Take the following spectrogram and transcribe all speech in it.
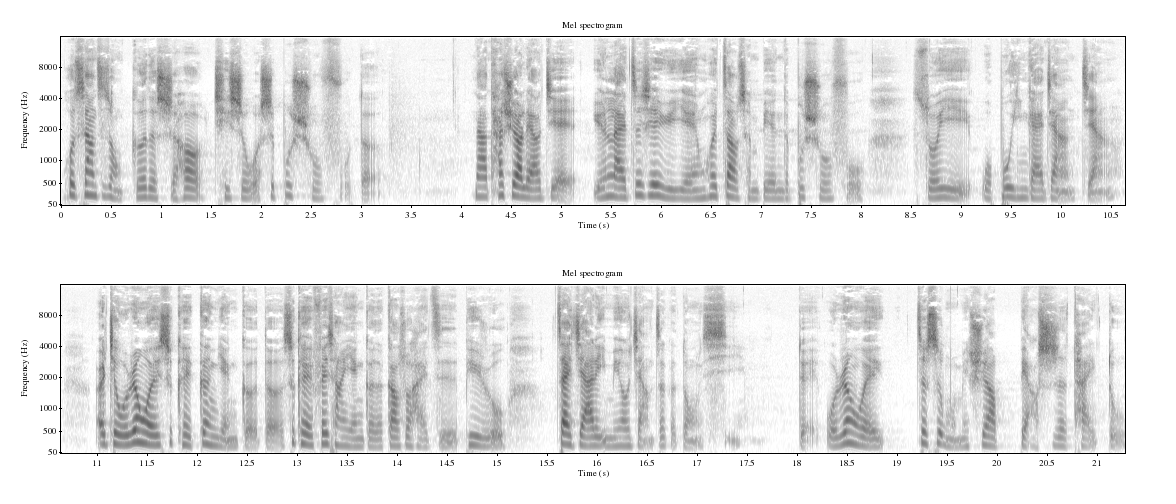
或唱这种歌的时候，其实我是不舒服的。那他需要了解，原来这些语言会造成别人的不舒服，所以我不应该这样讲。而且我认为是可以更严格的，是可以非常严格的告诉孩子，譬如在家里没有讲这个东西。对，我认为。这是我们需要表示的态度。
